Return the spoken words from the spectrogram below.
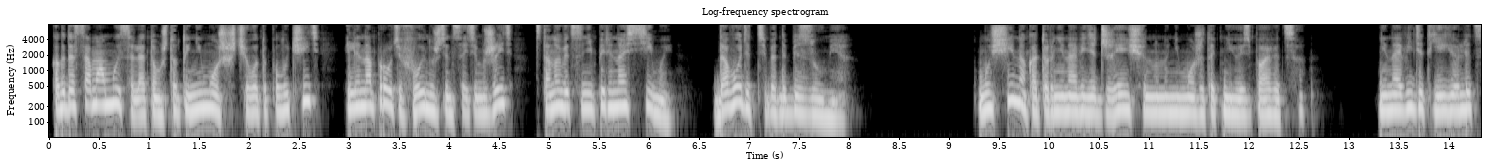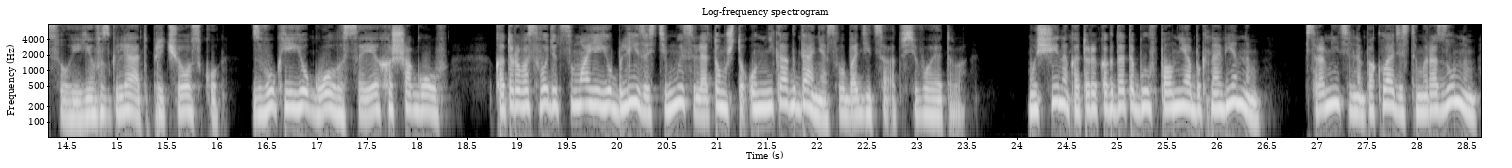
Когда сама мысль о том, что ты не можешь чего-то получить или, напротив, вынужден с этим жить, становится непереносимой, доводит тебя до безумия. Мужчина, который ненавидит женщину, но не может от нее избавиться — Ненавидит ее лицо, ее взгляд, прическу, звук ее голоса эхо шагов, которого сводит с ума ее близость и мысль о том, что он никогда не освободится от всего этого. Мужчина, который когда-то был вполне обыкновенным, сравнительно покладистым и разумным,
